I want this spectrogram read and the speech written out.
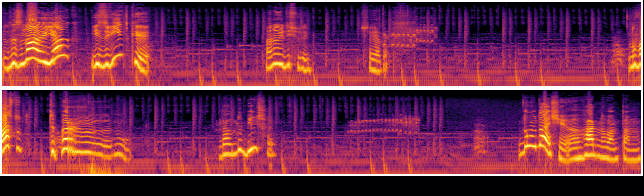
Не знаю як і звідки. А ну іди сюди. Стояти. Ну, вас тут тепер, ну. Да, ну більше. Ну, удачі, гарно вам там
